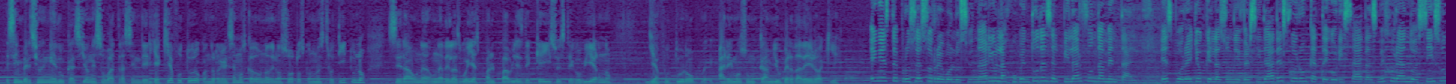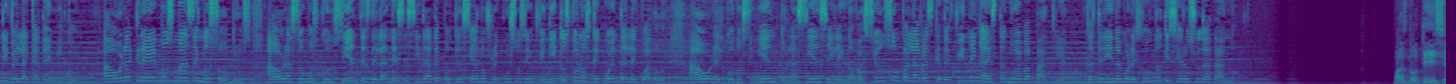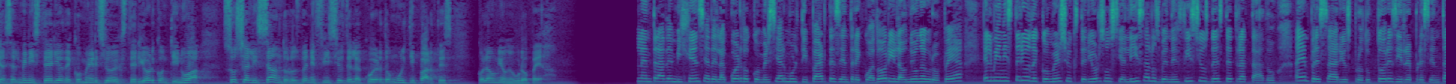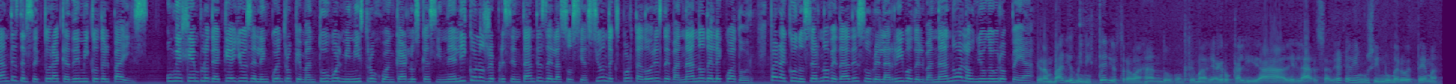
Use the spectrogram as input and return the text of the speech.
esa inversión en educación, eso va a trascender. Y aquí a futuro, cuando regresemos cada uno de nosotros con nuestro título, será una, una de las huellas palpables de qué hizo este gobierno y a futuro haremos un cambio verdadero aquí. En este proceso revolucionario, la juventud es el pilar fundamental. Es por ello que las universidades fueron categorizadas, mejorando así su nivel académico. Ahora creemos más en nosotros, ahora somos conscientes de la necesidad de potenciar los recursos infinitos con los que cuenta el Ecuador. Ahora el conocimiento, la ciencia y la innovación son palabras que definen a esta nueva patria. Caterina Morejón, Noticiero Ciudadano. Más noticias. El Ministerio de Comercio Exterior continúa socializando los beneficios del acuerdo multipartes con la Unión Europea. La entrada en vigencia del acuerdo comercial multipartes entre Ecuador y la Unión Europea, el Ministerio de Comercio Exterior socializa los beneficios de este tratado a empresarios, productores y representantes del sector académico del país. Un ejemplo de aquello es el encuentro que mantuvo el ministro Juan Carlos Casinelli con los representantes de la Asociación de Exportadores de Banano del Ecuador para conocer novedades sobre el arribo del banano a la Unión Europea. Eran varios ministerios trabajando con temas de agrocalidad, del ARSA, había que había un sinnúmero de temas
